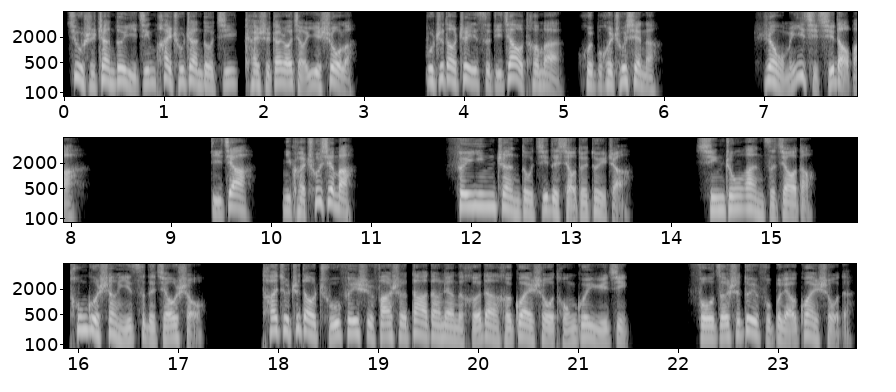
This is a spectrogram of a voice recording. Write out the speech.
救世战队已经派出战斗机开始干扰角异兽了。不知道这一次迪迦奥特曼会不会出现呢？让我们一起祈祷吧。迪迦，你快出现吧！飞鹰战斗机的小队队长心中暗自叫道。通过上一次的交手，他就知道，除非是发射大当量的核弹和怪兽同归于尽，否则是对付不了怪兽的。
